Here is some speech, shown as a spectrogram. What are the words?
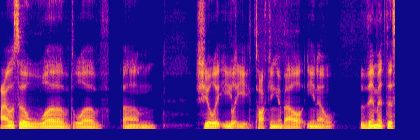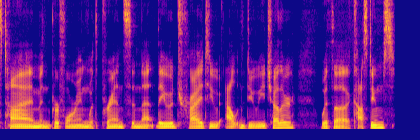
I also loved, love um, Sheila E. talking about, you know, them at this time and performing with Prince and that they would try to outdo each other with uh, costumes,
